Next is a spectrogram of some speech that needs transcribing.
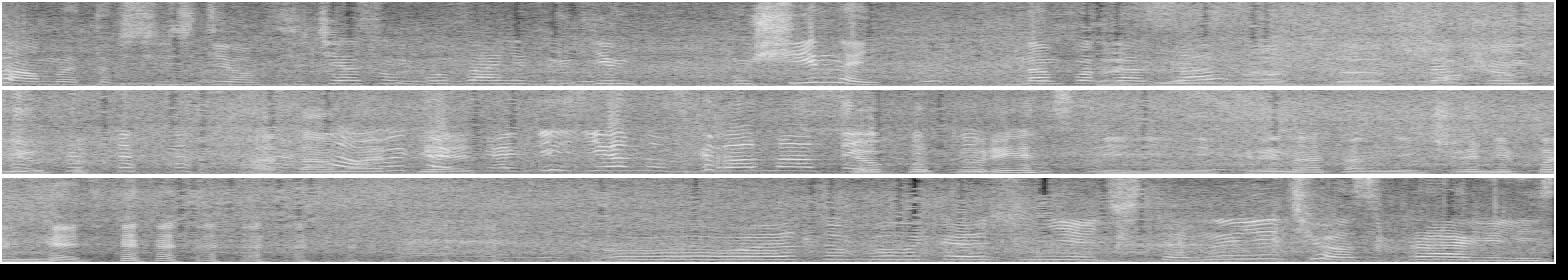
сам это все сделал. Сейчас он был занят другим мужчиной, нам показал. Садил нас, да, Да. за компьютер. А там А опять как обезьяна с гранатой. все по-турецки, и ни хрена там ничего не понять. О, это было, конечно, нечто. Ну ничего, справились.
